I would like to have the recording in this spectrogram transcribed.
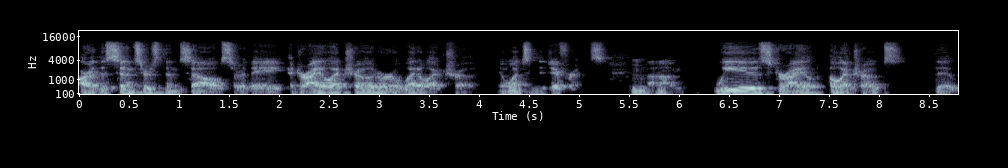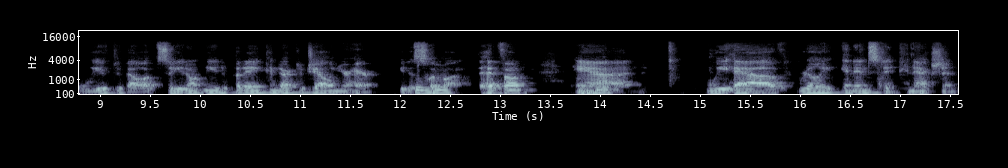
are the sensors themselves. Are they a dry electrode or a wet electrode? And what's the difference? mhm. Um, we use dry electrodes that we've developed, so you don't need to put any conductive gel in your hair. You just slip Mhm. on the headphone, Mhm. and we have really an instant connection,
